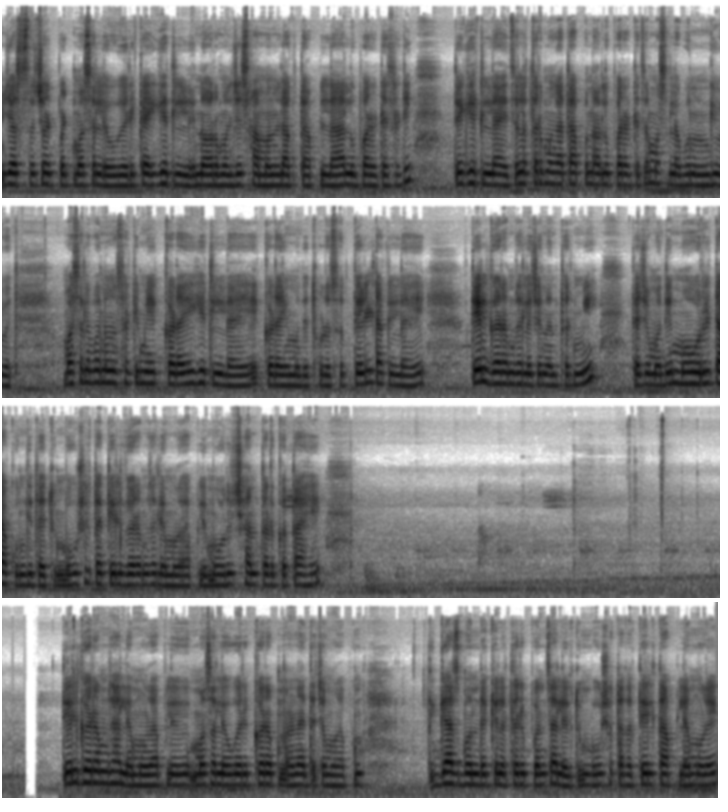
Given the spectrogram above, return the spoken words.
मी जास्त चटपट मसाले वगैरे काही घेतलेले नॉर्मल जे सामान लागतं आपल्याला आलू पराठ्यासाठी ते घेतलेलं आहे. चला तर मग आता आपण आलू पराठ्याचा मसाला बनवून घेऊयात. मसाला बनवण्यासाठी मी एक कढाई घेतलेली आहे. कढाईमध्ये थोडंसं तेल टाकलेलं आहे. तेल गरम झाल्याच्यानंतर मी त्याच्यामध्ये मोहरी टाकून घेत आहे. तुम्ही बघू शकता तेल गरम झाल्यामुळे आपली मोहरी छान तडकत आहे. तेल गरम झाल्यामुळे आपले मसाले वगैरे करपणार नाही त्याच्यामुळे आपण गॅस बंद केला तरी पण चालेल. तुम्ही बघू शकता आता तेल तापल्यामुळे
